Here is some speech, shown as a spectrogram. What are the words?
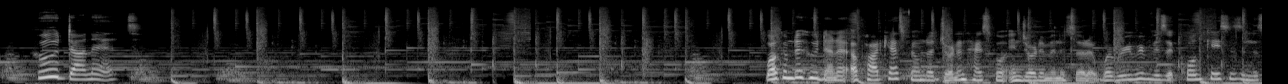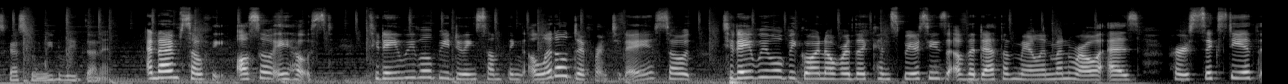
Who done it? Welcome to Who Done It, a podcast filmed at Jordan High School in Jordan, Minnesota, where we revisit cold cases and discuss who we believe done it. And I'm Sophie, also a host. Today we will be doing something a little different today. So, today we will be going over the conspiracies of the death of Marilyn Monroe as her 60th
